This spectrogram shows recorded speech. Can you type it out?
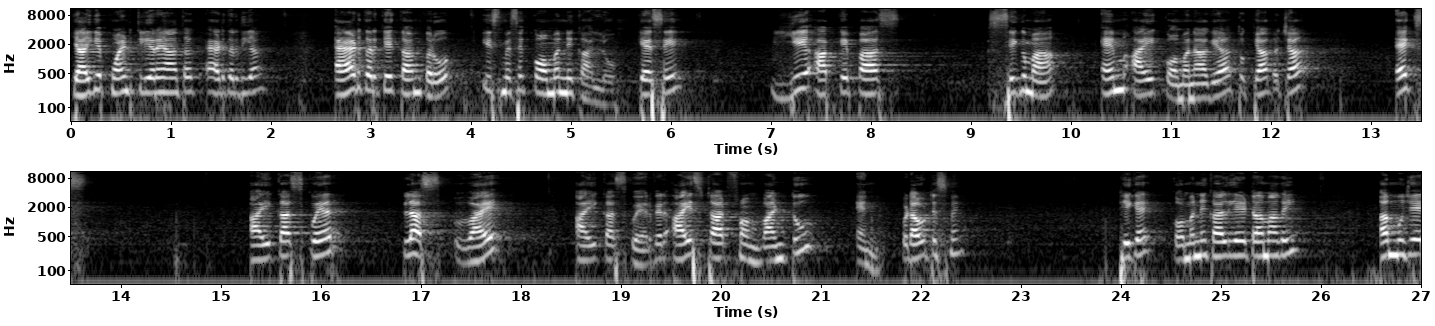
क्या ये पॉइंट क्लियर है यहाँ तक? ऐड कर दिया। ऐड करके काम करो। इसमें से कॉमन निकाल लो। कैसे? ये आपके पास सिग्मा एम आई कॉमन आ गया। तो क्या बचा? एक्स आई का स्क्वायर प्लस वाई आई का स्क्वायर फिर I start from one to N को डाउट इसमें। ठीक है? कॉमन निकाल गया टर्म आ गई। अब मुझे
